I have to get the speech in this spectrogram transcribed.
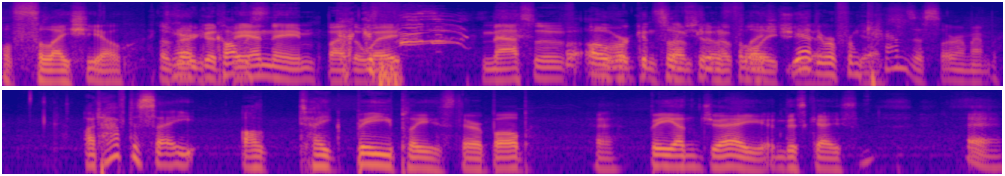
of fellatio. A very good convers- band name, by the way. Massive overconsumption of fellatio. Yeah, they were from Yes. Kansas, I remember. I'd have to say I'll take B, please, there, Bob. Uh, B and J in this case. Uh,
